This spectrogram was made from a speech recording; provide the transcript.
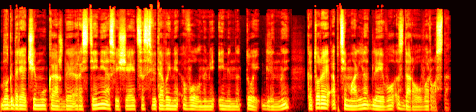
благодаря чему каждое растение освещается световыми волнами именно той длины, которая оптимальна для его здорового роста.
